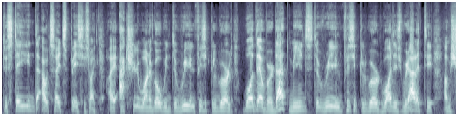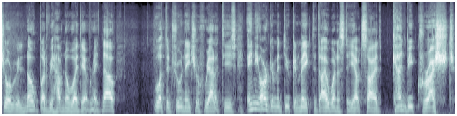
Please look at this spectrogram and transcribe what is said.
to stay in the outside space is like I actually want to go into real physical world. Whatever that means the real physical world what is reality I'm sure we'll know but we have no idea right now what the true nature of reality is. Any argument you can make that I want to stay outside can be crushed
